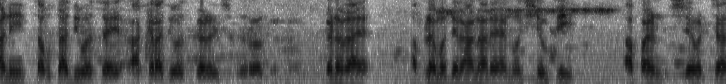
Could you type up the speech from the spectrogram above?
आणि चौथा दिवस आहे. अकरा दिवस गणेश गणराय आपल्यामध्ये राहणार आहे. आणि मग शेवटी आपण शेवटच्या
